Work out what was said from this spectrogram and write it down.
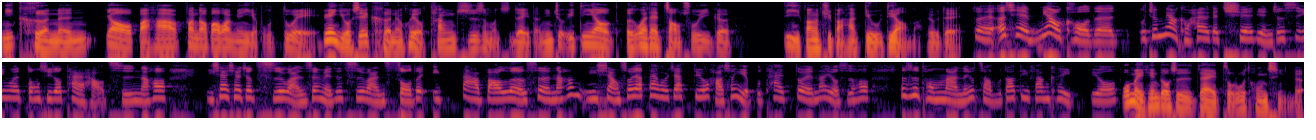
你可能要把它放到包包里面也不对，因为有些可能会有汤汁什么之类的，你就一定要额外再找出一个地方去把它丢掉嘛，对不对？对，而且庙口的，我觉得庙口还有一个缺点，就是因为东西都太好吃，然后一下下就吃完，所以每次吃完手都一大包垃圾，然后你想说要带回家丢，好像也不太对。那有时候垃圾桶满了，又找不到地方可以丢。我每天都是在走路通勤的，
